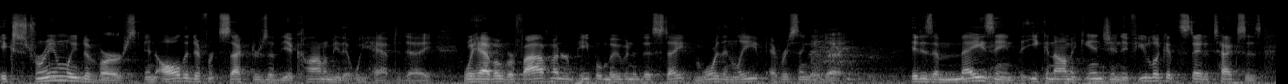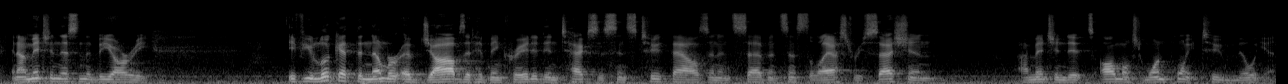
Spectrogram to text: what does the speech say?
extremely diverse in all the different sectors of the economy that we have today. We have over 500 people moving to this state, more than leave every single day. It is amazing the economic engine. If you look at the state of Texas, and I mentioned this in the BRE, if you look at the number of jobs that have been created in Texas since 2007, since the last recession, I mentioned it's almost 1.2 million.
